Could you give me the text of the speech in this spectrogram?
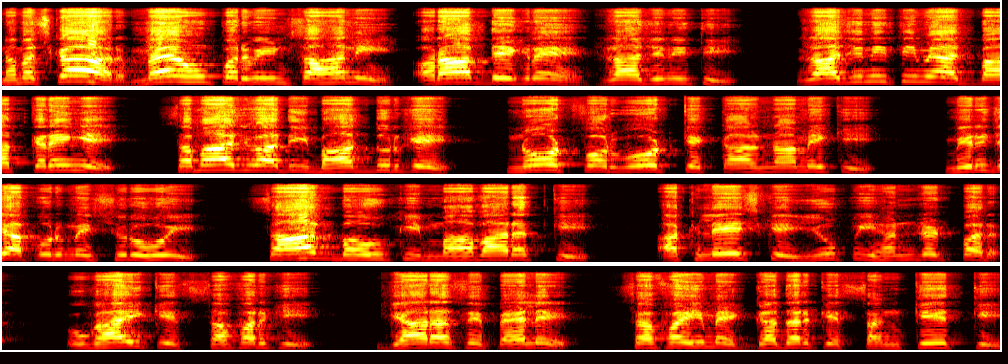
नमस्कार, मैं हूँ प्रवीण साहनी और आप देख रहे हैं राजनीति। राजनीति में आज बात करेंगे समाजवादी बहादुर के नोट फॉर वोट के कारनामे की। मिर्जापुर में शुरू हुई सात बहू की महाभारत की, अखिलेश के यूपी हंड्रेड पर उगाई के सफ़र की 11 से पहले सफ़ाई में गदर के संकेत की।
